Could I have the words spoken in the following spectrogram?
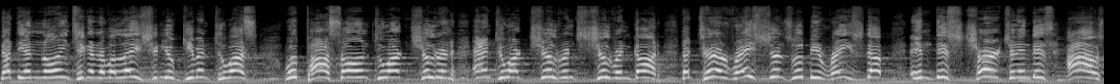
That the anointing and revelation you've given to us will pass on to our children and to our children's children, God. That generations will be raised up in this church and in this house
